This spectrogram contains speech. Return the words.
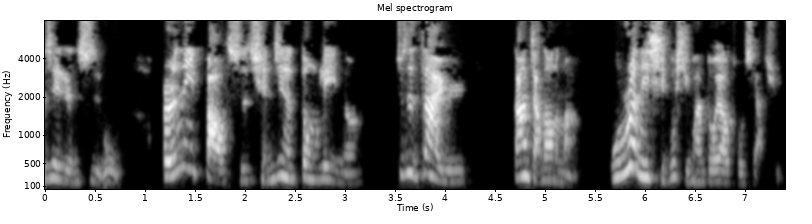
这些人事物。而你保持前进的动力呢，就是在于刚刚讲到的嘛，无论你喜不喜欢，都要做下去。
